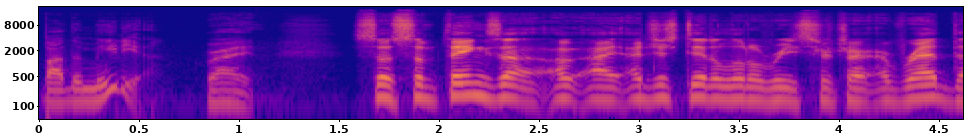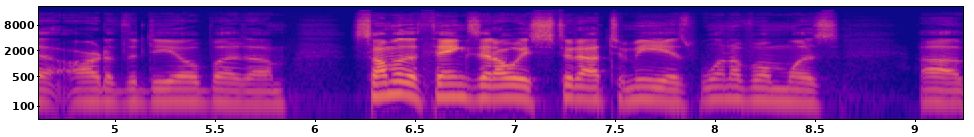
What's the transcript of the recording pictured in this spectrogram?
by the media. Right. So some things uh, I I just did a little research. I, I read the art of the deal, but um, some of the things that always stood out to me is one of them was uh,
